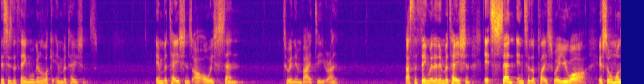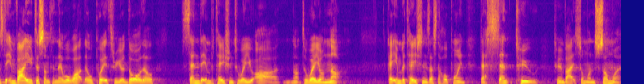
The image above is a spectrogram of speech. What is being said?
This is the thing, we're going to look at invitations. Invitations are always sent to an invitee, right? That's the thing with an invitation. It's sent into the place where you are. If someone wants to invite you to something, they will what? They'll put it through your door. They'll send the invitation to where you are, not to where you're not. Okay, invitations, that's the whole point. They're sent to to invite someone somewhere.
